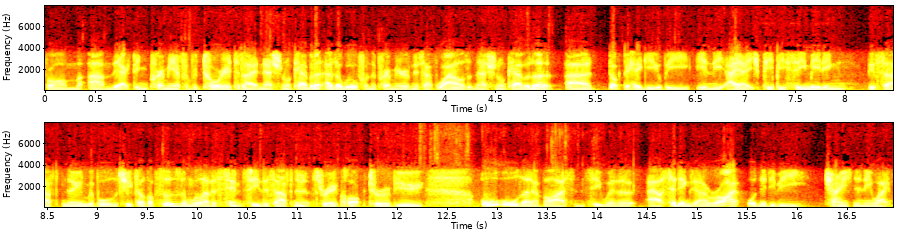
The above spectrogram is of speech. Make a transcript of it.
from um, the acting Premier for Victoria today at National Cabinet, as I will from the Premier of New South Wales at National Cabinet. Uh, Dr Heggie will be in the AHPPC meeting this afternoon with all the Chief Health Officers, and we'll have a SEMSI this afternoon at 3 o'clock to review all, all that advice and see whether our settings are right or need to be changed in any way.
